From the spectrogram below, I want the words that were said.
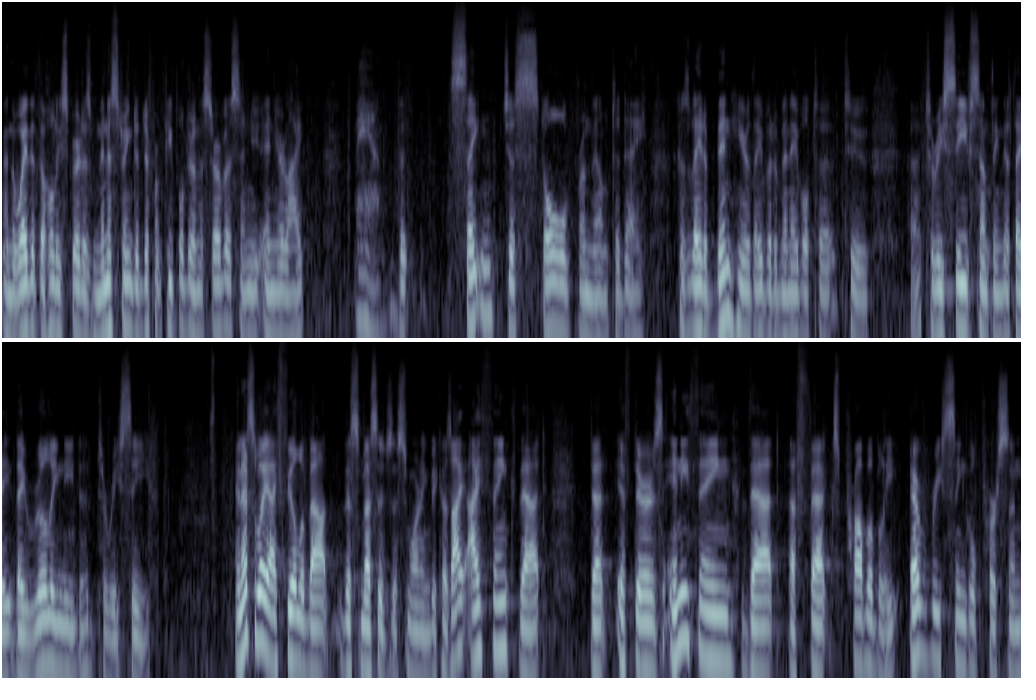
and the way that the Holy Spirit is ministering to different people during the service. And, you, and you're like, man, that Satan just stole from them today. Because if they'd have been here, they would have been able to, to, uh, to receive something that they, they really needed to receive. And that's the way I feel about this message this morning because I, I think that that if there's anything that affects probably every single person,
